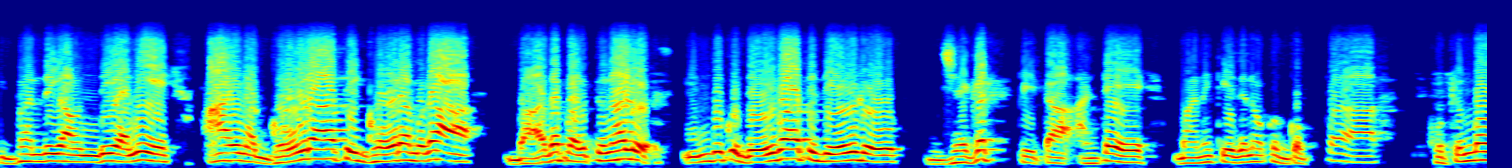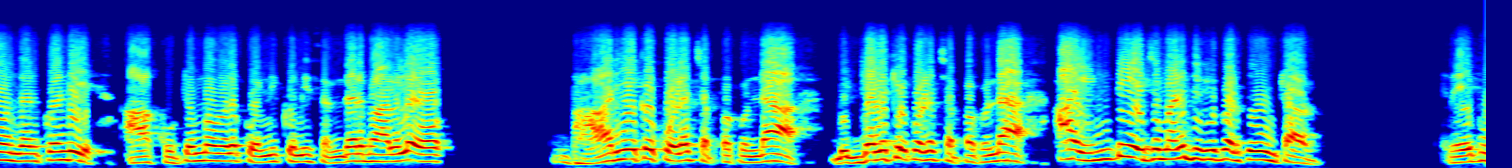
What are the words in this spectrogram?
ఇబ్బందిగా ఉంది అని ఆయన ఘోరాతి ఘోరముగా బాధపడుతున్నాడు. ఇందుకు దేవాతి దేవుడు జగత్పిత. అంటే మనకి ఏదైనా ఒక గొప్ప కుటుంబం ఉందనుకోండి ఆ కుటుంబంలో కొన్ని కొన్ని సందర్భాలలో భార్యకు కూడా చెప్పకుండా బిడ్డలకి కూడా చెప్పకుండా ఆ ఇంటి యజమాని దిగులు పడుతూ ఉంటాడు. రేపు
